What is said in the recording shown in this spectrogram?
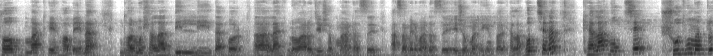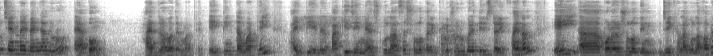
সব মাঠে হবে না। ধর্মশালা, দিল্লি, তারপর লখনৌ আরও যেসব মাঠ আছে, আসামের মাঠ আছে এইসব মাঠে কিন্তু আর খেলা হচ্ছে না। খেলা হচ্ছে শুধুমাত্র চেন্নাই বেঙ্গালুরু এবং হায়দ্রাবাদের মাঠে। এই তিনটা মাঠেই আইপিএল এর বাকি যে ম্যাচগুলো আছে, ষোলো তারিখ থেকে শুরু করে তিরিশ তারিখ ফাইনাল, এই পনেরো ষোলো দিন যেই খেলাগুলো হবে,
